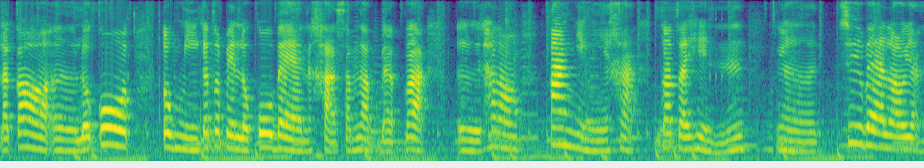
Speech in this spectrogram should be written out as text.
แล้วก็เออโลโก้ตรงนี้ก็จะเป็นโลโก้แบรนด์ค่ะสำหรับแบบว่าเออถ้าเราตั้งอย่างนี้ค่ะ ก็จะเห็นเออชื่อแบรนด์เราอย่าง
